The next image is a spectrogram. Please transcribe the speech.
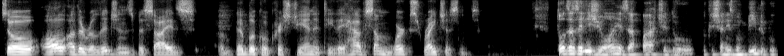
So all other religions besides biblical Christianity, they have some works righteousness. Todas as religiões, a parte do, do cristianismo bíblico,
